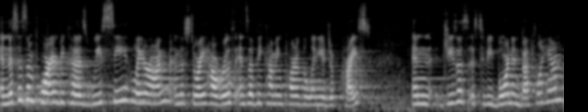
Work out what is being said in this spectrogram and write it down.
And this is important because we see later on in the story how Ruth ends up becoming part of the lineage of Christ. And Jesus is to be born in Bethlehem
